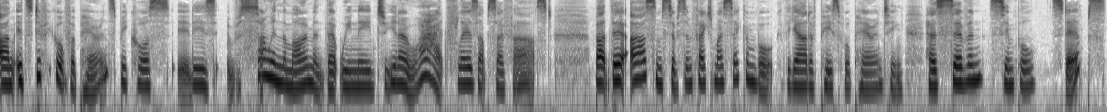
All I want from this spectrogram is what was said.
um, it's difficult for parents because it is so in the moment that we need to, you know, wow, it flares up so fast. But there are some steps. In fact, my second book, The Art of Peaceful Parenting, has seven simple steps.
